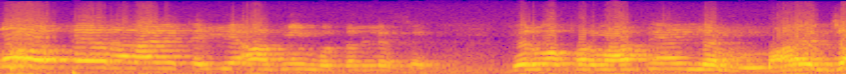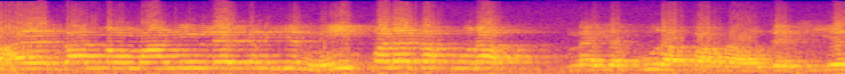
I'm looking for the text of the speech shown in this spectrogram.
وہ کہہ رہا ہے کہ یہ آدمی مدلس ہے۔ پھر وہ فرماتے ہیں، یہ مر جائے گا نعمانی، لیکن یہ نہیں پڑے گا پورا۔ میں یہ پورا پڑھ رہا ہوں، دیکھیے،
